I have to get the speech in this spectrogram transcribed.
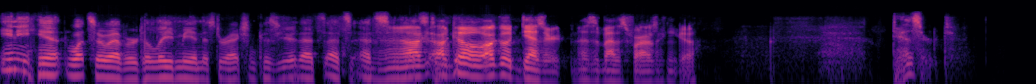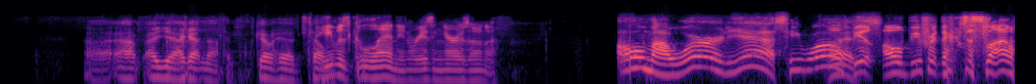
any hint whatsoever to lead me in this direction? Because you're that's that's that's, Uh, that's I'll, I'll go. I'll go desert. That's about as far as I can go. desert. Uh, uh, yeah, I got nothing. Go ahead. Tell he me. was Glenn in Raising Arizona. Oh my word! Yes, he was. Oh, Bu- oh, Buford, there's a sly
